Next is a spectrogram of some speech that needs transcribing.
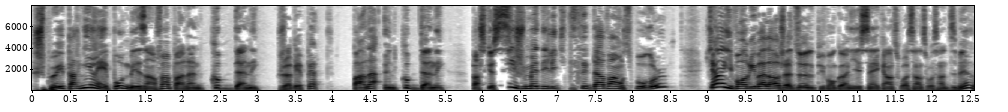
je peux épargner l'impôt de mes enfants pendant une coupe d'années. Je répète, pendant une coupe d'années. Parce que si je mets des liquidités d'avance pour eux, quand ils vont arriver à l'âge adulte puis vont gagner 50, 60, 70 000,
